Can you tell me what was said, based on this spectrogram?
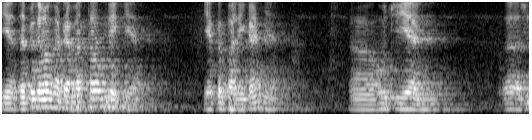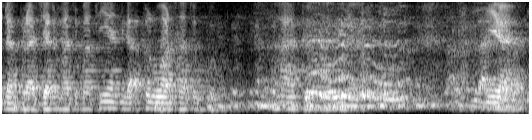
Ya tapi kalau nggak dapat taufik ya ya kebalikannya. Uh, ujian uh, sudah belajar mati-matian nggak keluar satu pun. Aduh. Iya.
